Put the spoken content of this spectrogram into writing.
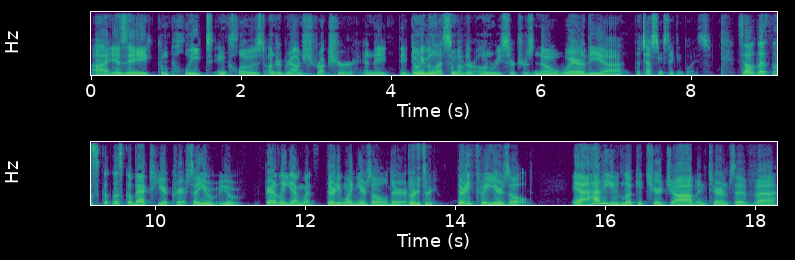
uh, is a complete enclosed underground structure, and they, they don't even let some of their own researchers know where the uh, the testing's taking place. so let's let's go, let's go back to your career. So you're you're fairly young. What, 31 years old or Thirty three. 33 years old. Yeah, how do you look at your job in terms of uh,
